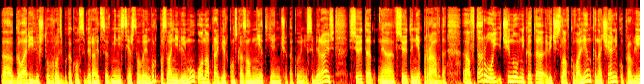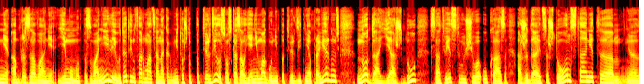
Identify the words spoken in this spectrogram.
говорили, что вроде бы как он собирается в министерство в Оренбург, позвонили ему, он опроверг. Он сказал, нет, я ничего такого не собираюсь, все это, все это неправда. Второй чиновник это Вячеслав Коваленко, начальник управления образования. Ему мы позвонили, и вот эта информация, она как бы не то, что подтвердилась, он сказал, я не могу ни подтвердить, ни опровергнуть, но да, я жду соответствующего указа. Ожидается, что он станет э, э,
